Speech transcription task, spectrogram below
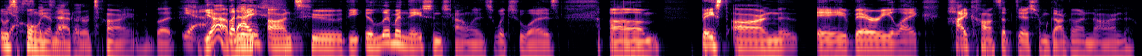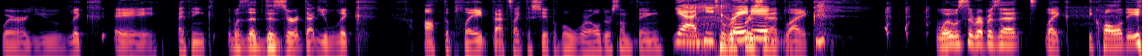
it was Yes, only a matter of time. But Yeah, yeah. but moving I- on to the elimination challenge, which was um, based on a very like high concept dish from Gaggan Anand, where you lick a, I think it was a dessert that you lick off the plate that's like the shape of a world or something Yeah, he to created represent like. What was to represent like equality?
